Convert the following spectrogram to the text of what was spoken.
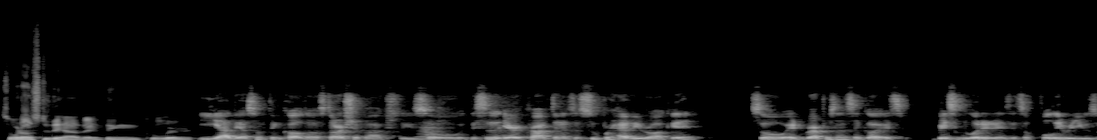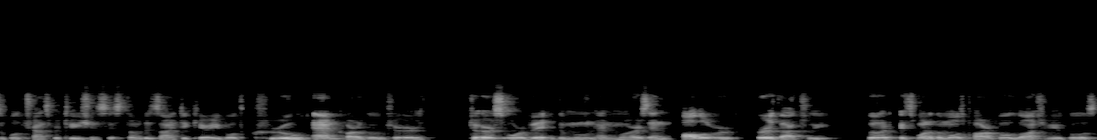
So what else do they have? Anything cooler? Yeah, they have something called a Starship actually. So this is an aircraft and it's a super heavy rocket so it represents like a it's basically what it is. It's a fully reusable transportation system designed to carry both crew and cargo to Earth, to Earth's orbit, the moon and Mars, and all over Earth actually. So it's one of the most powerful launch vehicles,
